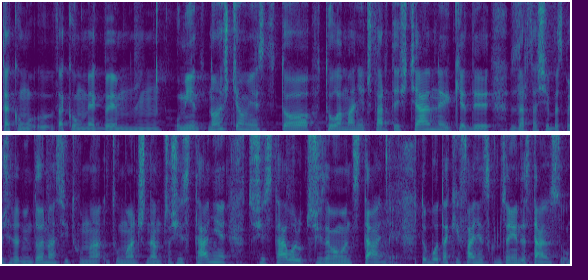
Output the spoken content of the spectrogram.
taką, taką jakby mm, umiejętnością jest to, to łamanie czwartej ściany, kiedy zwraca się bezpośrednio do nas i tłumaczy nam, co się stanie, co się stało lub co się za moment stanie. To było takie fajne skrócenie dystansu.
